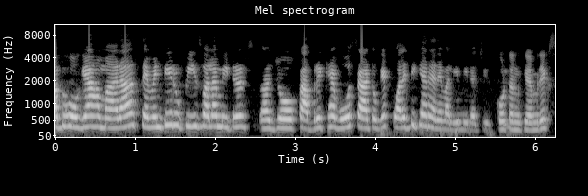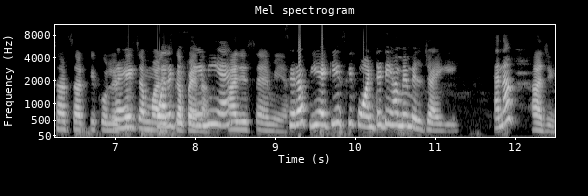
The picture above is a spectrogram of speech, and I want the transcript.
अब हो गया हमारा सेवेंटी रुपीज़ वाला मीटर जो फैब्रिक है वो स्टार्ट हो गया। क्वालिटी क्या रहने वाली है मेरा चीज़ कॉटन कैमरिक साठ साठ की क्वालिटी सेम ही है। हाँ जी सेम ही है। सिर्फ़ ये है कि इसकी क्वांटिटी हमें मिल जाएगी है ना? हाँ जी।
